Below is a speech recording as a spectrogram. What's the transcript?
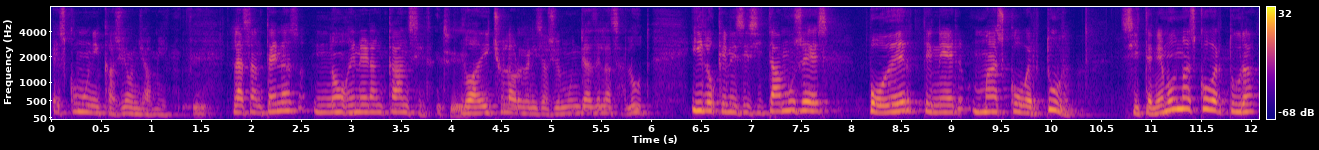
es comunicación, Yamil. Las antenas no generan cáncer, lo ha dicho la Organización Mundial de la Salud. Y lo que necesitamos es poder tener más cobertura. Si tenemos más cobertura,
